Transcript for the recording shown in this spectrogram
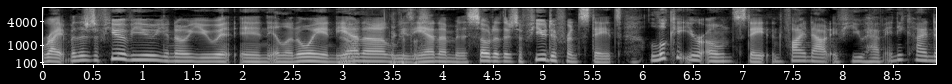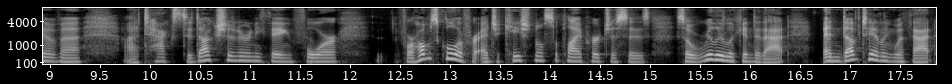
Right, but there's a few of you, you know, you in, in Illinois, Indiana, I think it's a- Louisiana, Minnesota. There's a few different states. Look at your own state and find out if you have any kind of a, a tax deduction or anything for for homeschool or for educational supply purchases. So really look into that. And dovetailing with that,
